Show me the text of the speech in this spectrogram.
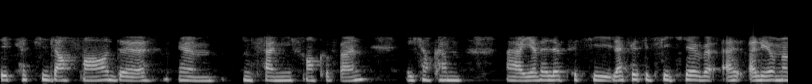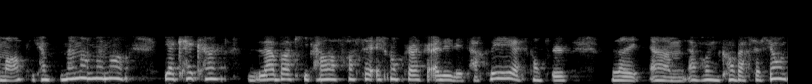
des petits enfants de um, une famille francophone. Ils sont comme, euh, il y avait le petit, la petite fille qui allait au maman, puis comme, maman, maman, il y a quelqu'un là-bas qui parle en français. Est-ce qu'on peut aller les parler? Est-ce qu'on peut like, um, avoir une conversation?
